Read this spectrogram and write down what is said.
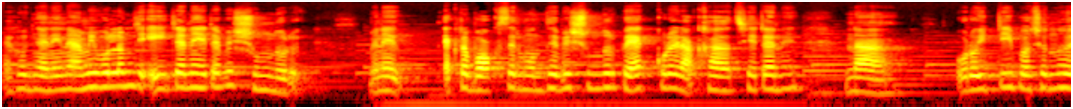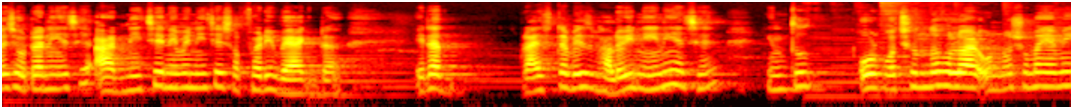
এখন জানি না, আমি বললাম যে, এইটা নে, এটা বেশ সুন্দর। মানে একটা বক্সের মধ্যে বেশ সুন্দর প্যাক করে রাখা আছে এটা নে, না, ওর ওইটাই পছন্দ হয়েছে, ওটা নিয়েছে, আর নিচে নেমে নিচে সাফারি ব্যাগটা। এটা প্রাইসটা বেশ ভালোই নিয়ে নিয়েছে, কিন্তু ওর পছন্দ হলো, আর অন্য সময় আমি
